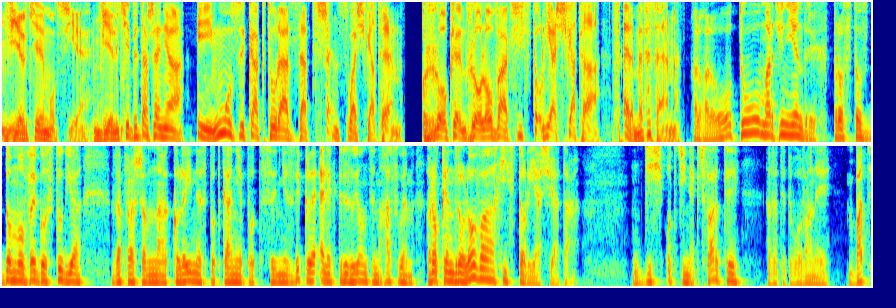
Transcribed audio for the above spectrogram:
Wielkie emocje, wielkie wydarzenia i muzyka, która zatrzęsła światem. Rock'n'rollowa historia świata w RMFFM. Halo, halo, tu Marcin Jędrych, prosto z domowego studia. Zapraszam na kolejne spotkanie pod niezwykle elektryzującym hasłem Rock'n'rollowa historia świata. Dziś odcinek czwarty, zatytułowany But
